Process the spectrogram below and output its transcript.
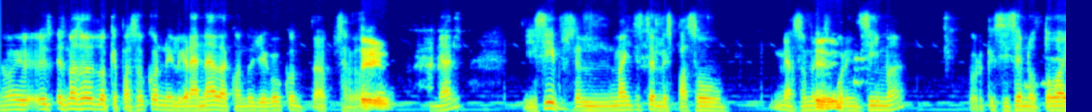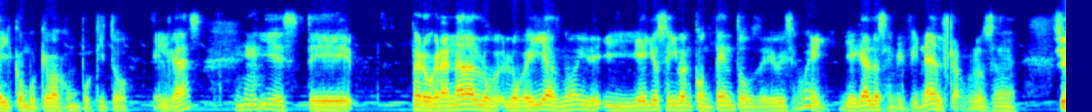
¿No? Es, es más o menos lo que pasó con el Granada cuando llegó o sea, Sí, final. Y sí, pues el Manchester les pasó más o menos Sí. por encima, porque sí se notó ahí como que bajó un poquito el gas. Y este, pero Granada lo, lo veías, ¿no? Y, y ellos se iban contentos de, dice, güey, llegué a la semifinal, cabrón. O sea, Sí,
